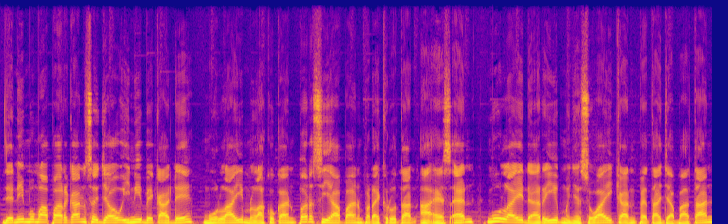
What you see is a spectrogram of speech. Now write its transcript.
Jenny memaparkan sejauh ini BKD mulai melakukan persiapan perekrutan ASN mulai dari menyesuaikan peta jabatan,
